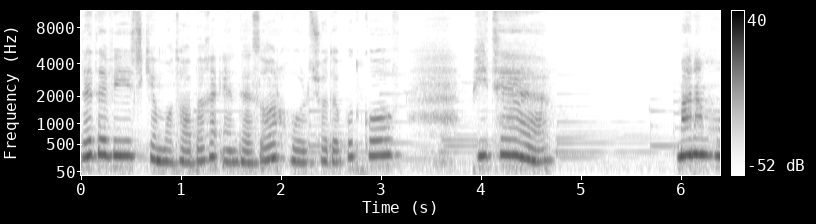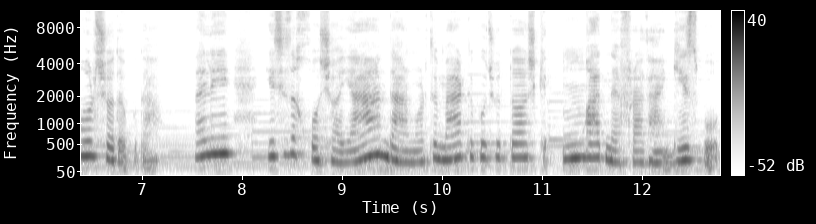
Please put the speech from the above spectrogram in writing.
لدویچ که مطابق انتظار هول شده بود گفت پیتر منم هول شده بودم ولی یه چیز خوشایند در مورد مردی وجود داشت که اونقدر نفرت انگیز بود.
